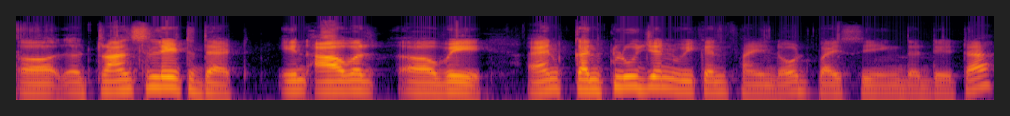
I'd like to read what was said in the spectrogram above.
uh, translate that in our uh, way and conclusion we can find out by seeing the data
